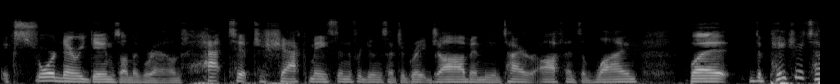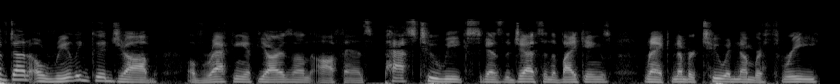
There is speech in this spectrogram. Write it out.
extraordinary games on the ground. Hat tip to Shaq Mason for doing such a great job and the entire offensive line. But the Patriots have done a really good job of racking up yards on the offense. Past two weeks against the Jets and the Vikings, ranked number two and number three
